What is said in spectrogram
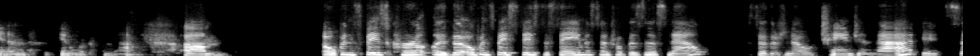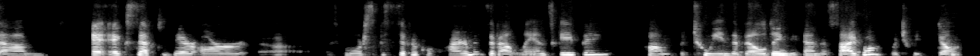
in inward from that. Um, open space currently, the open space stays the same as central business now. So there's no change in that. It's um, except there are uh, more specific requirements about landscaping um, between the building and the sidewalk, which we don't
